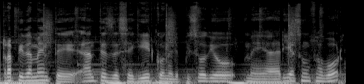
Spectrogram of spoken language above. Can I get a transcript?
rápidamente, antes de seguir con el episodio, ¿me harías un favor?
